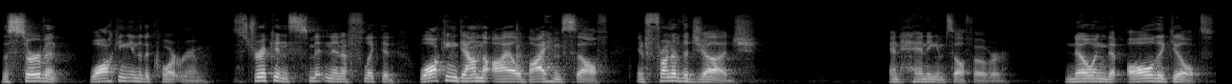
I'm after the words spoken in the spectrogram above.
The servant walking into the courtroom, stricken, smitten, and afflicted, walking down the aisle by himself in front of the judge and handing himself over knowing that all the guilt,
